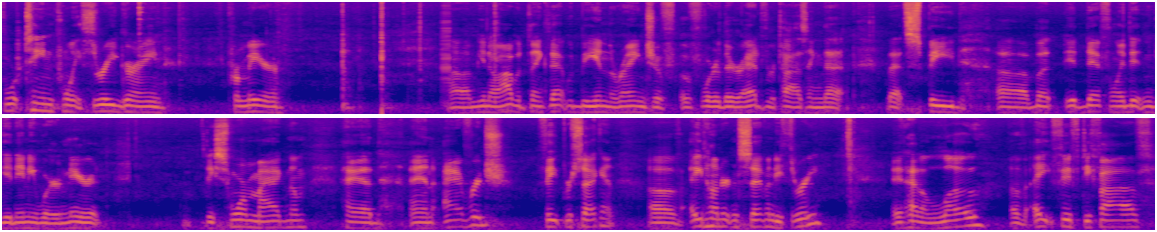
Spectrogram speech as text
14.3 grain Premier um, you know I would think that would be in the range of, of where they're advertising that that speed uh, but it definitely didn't get anywhere near it. The Swarm Magnum had an average feet per second of 873. It had a low of 855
